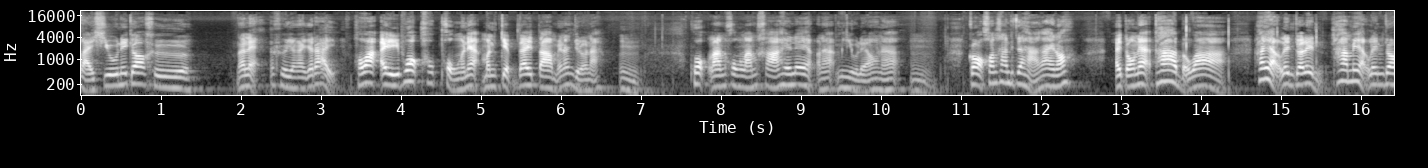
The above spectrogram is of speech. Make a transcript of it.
สายชิวนี่ก็คือนั่นแหละก็คือยังไงก็ได้ เพราะว่าไอ้พวกผงอันเนี้ยมันเก็บได้ตามไอ้นั่นอยู่แล้วนะอืมพวกร้านคงร้านค้าให้แลกนะมีอยู่แล้วนะอืมก็ค่อนข้างที่จะหาง่ายเนาะ อ้ตรงเนี้ยถ้าแบบว่า ถ้าอยากเล่นก็เล่น ถ้าไม่อยากเล่นก็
